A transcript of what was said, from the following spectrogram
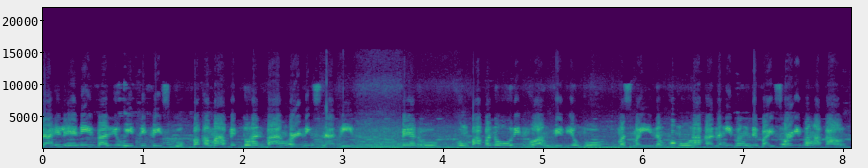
Dahil ini-evaluate ni Facebook baka maapektuhan pa ang earnings natin. Pero, kung papanoorin mo ang video mo, mas mainam kumuha ka ng ibang device or ibang account.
